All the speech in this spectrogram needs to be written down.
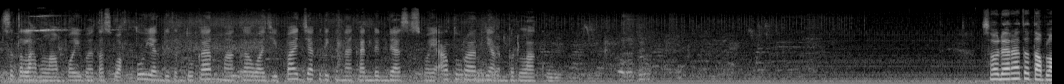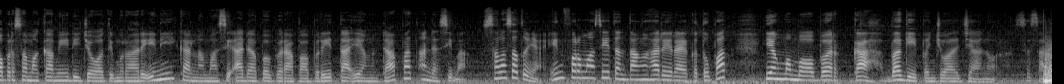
Setelah melampaui batas waktu yang ditentukan, maka wajib pajak dikenakan denda sesuai aturan yang berlaku. Saudara tetaplah bersama kami di Jawa Timur hari ini karena masih ada beberapa berita yang dapat Anda simak. Salah satunya informasi tentang Hari Raya Ketupat yang membawa berkah bagi penjual janur. Sesaat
